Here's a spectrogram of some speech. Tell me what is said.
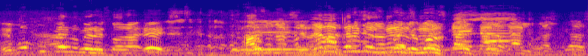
Εγώ που παίρνουμε ρε τώρα, ε! Έλα, περίμενε, περίμενε, Κάλι, κάλι, κάλι, κάλι.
